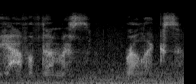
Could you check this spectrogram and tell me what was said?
We have of them is relics.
